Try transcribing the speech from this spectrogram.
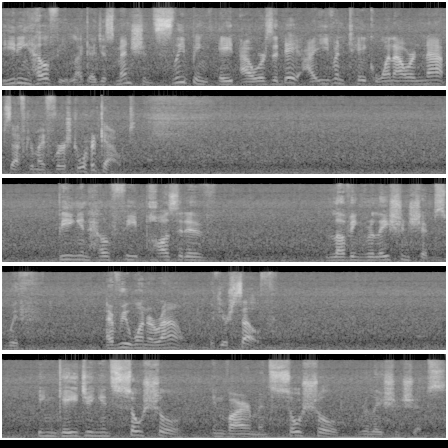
eating healthy, like I just mentioned, sleeping eight hours a day. I even take one hour naps after my first workout. Being in healthy, positive, loving relationships with everyone around, with yourself. Engaging in social environments, social relationships.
